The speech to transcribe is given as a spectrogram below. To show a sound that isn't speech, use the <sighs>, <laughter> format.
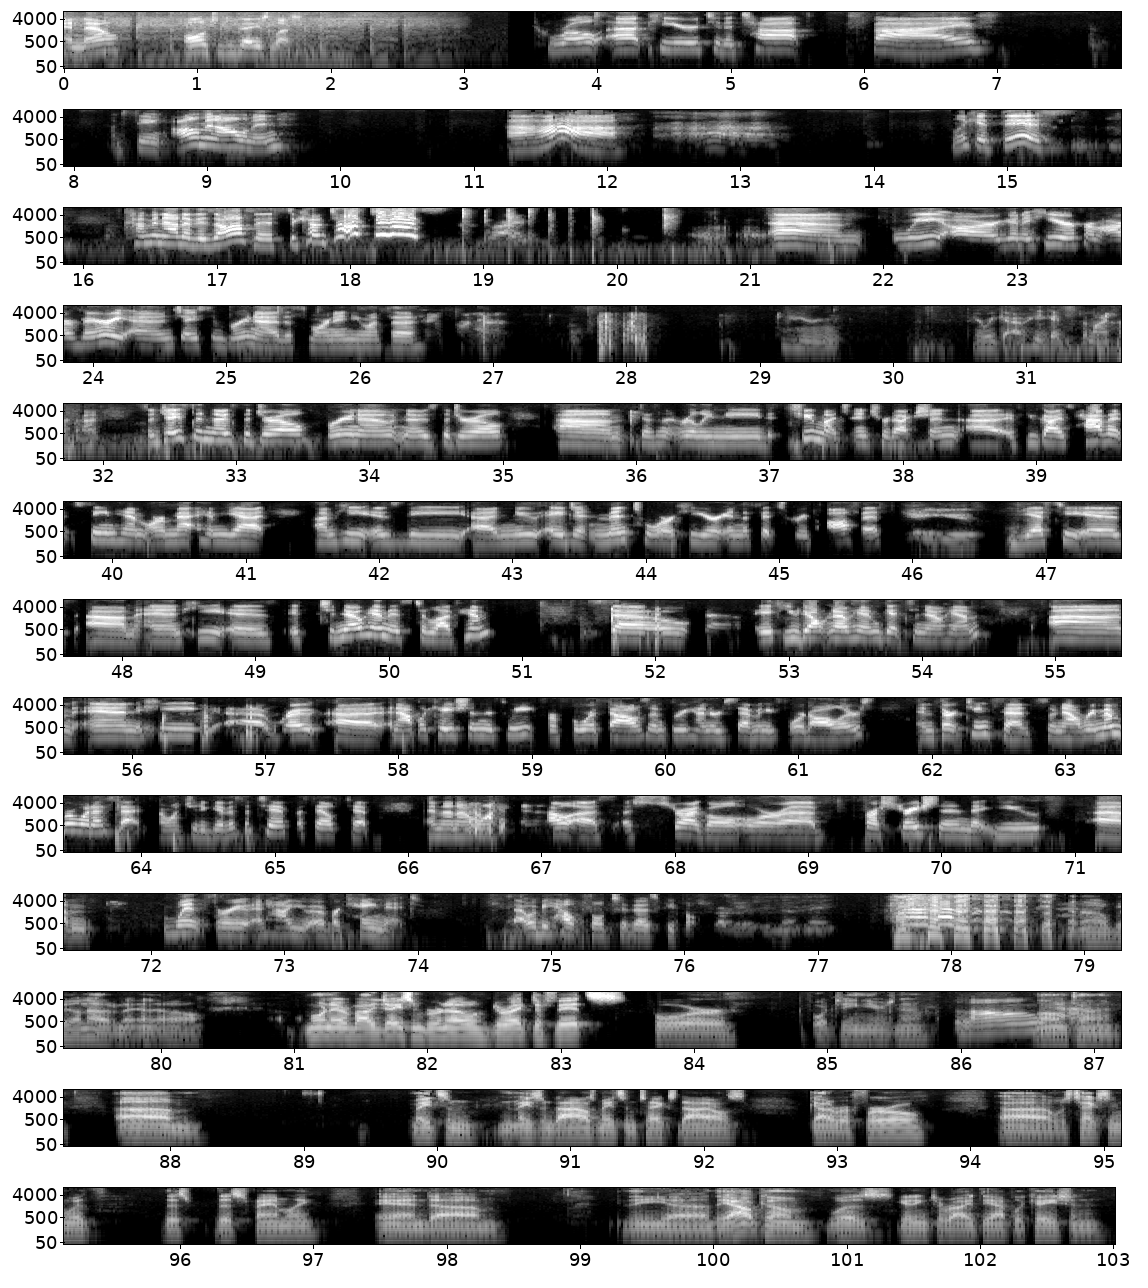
And now, on to today's lesson scroll up here to the top five. I'm seeing Alleman Alleman. Aha. Aha. Look at this. Coming out of his office to come talk to us. Right. Um, we are going to hear from our very own Jason Bruno this morning. You want the. I'm hearing it. Here we go. He gets the microphone. So Jason knows the drill. Bruno knows the drill. Um, doesn't really need too much introduction. Uh, if you guys haven't seen him or met him yet, um, he is the uh, new agent mentor here in the Fitz Group office. Yeah, he is. Yes, he is. Um, and he is, it, to know him is to love him. So if you don't know him, get to know him. Um, and he wrote uh, an application this week for $4,374.13. So now remember what I said. I want you to give us a tip, a sales tip, and then I want you to tell us a struggle or a frustration that you um, went through and how you overcame it. That would be helpful to those people. <laughs> no, Bill, not at all. Morning, everybody. Jason Bruno, Director Fitz for 14 years now. Long, long time. time. Um, made some made some dials, made some text dials, got a referral. Uh, was texting with this this family, and um, the uh, the outcome was getting to write the application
